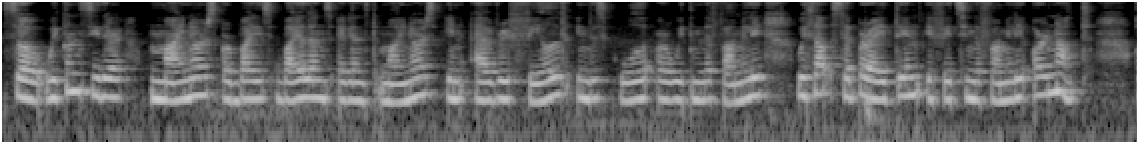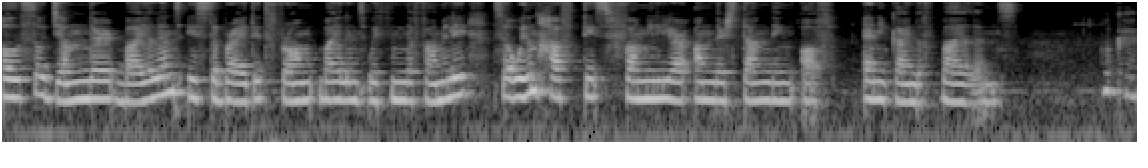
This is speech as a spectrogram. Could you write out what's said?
So we consider minors or violence against minors in every field in the school or within the family without separating if it's in the family or not. Also, gender violence is separated from violence within the family, so we don't have this familiar understanding of any kind of violence. Okay,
